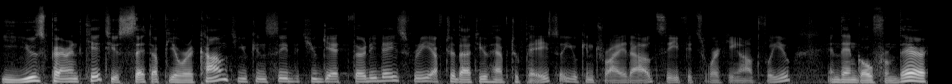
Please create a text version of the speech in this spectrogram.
you use ParentKit, you set up your account, you can see that you get 30 days free. After that, you have to pay, so you can try it out, see if it's working out for you, and then go from there.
